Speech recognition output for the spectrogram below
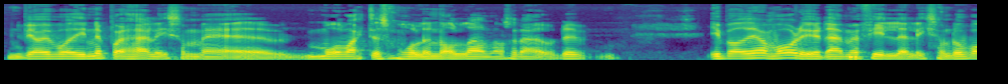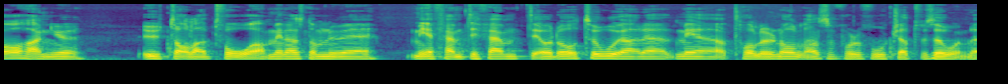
Vi har ju varit inne på det här liksom med målvakter som håller nollan och sådär. I början var det ju där med Fille liksom, då var han ju uttalad tvåa medan de nu är mer 50-50 och då tror jag det mer att håller du nollan så får du fortsatt förtroende.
